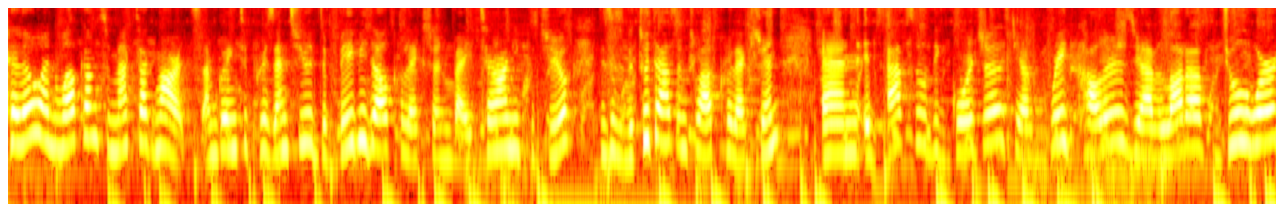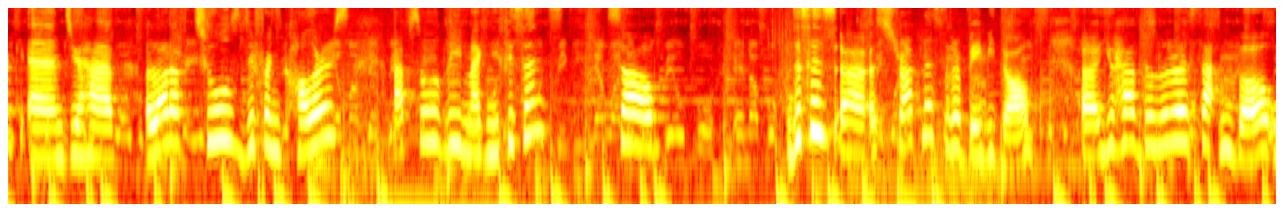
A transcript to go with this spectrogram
Hello and welcome to MackTak Mart. I'm going to present to you the baby doll collection by Terani Couture. This is the 2012 collection and it's absolutely gorgeous. You have great colors, you have a lot of jewel work and you have a lot of tulles, different colors. Absolutely magnificent. So this is uh, a strapless little baby doll. Uh, you have the little satin bow,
